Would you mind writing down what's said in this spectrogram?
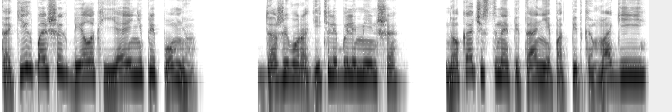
Таких больших белок я и не припомню. Даже его родители были меньше. Но качественное питание и подпитка магией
